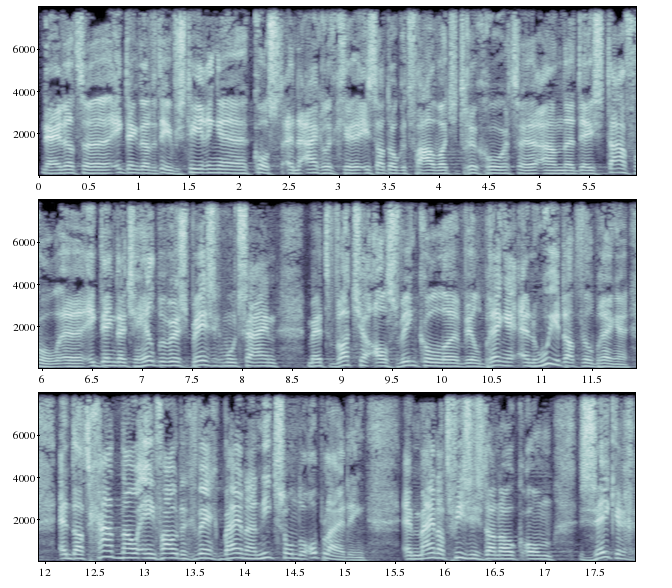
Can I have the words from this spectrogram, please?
Nee, dat, eh, ik denk dat het investeringen kost. En eigenlijk eh, is dat ook het verhaal wat je terug hoort eh, aan deze tafel. Ik denk dat je heel bewust bezig moet zijn met wat je als winkel wil brengen en hoe je dat wil brengen. En dat gaat nou eenvoudigweg bijna niet zonder opleiding. En mijn advies is dan ook om zeker,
